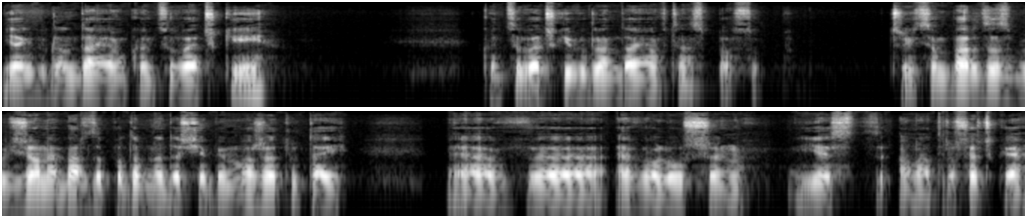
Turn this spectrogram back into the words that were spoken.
jak wyglądają końcóweczki. Końcóweczki wyglądają w ten sposób. Czyli są bardzo zbliżone, bardzo podobne do siebie. Może tutaj e, w Evolution jest ona troszeczkę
